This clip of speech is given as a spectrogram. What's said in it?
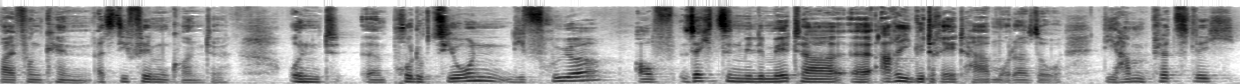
II von Canon, als die filmen konnte. Und äh, Produktionen, die früher auf 16 Millimeter äh, Ari gedreht haben oder so, die haben plötzlich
